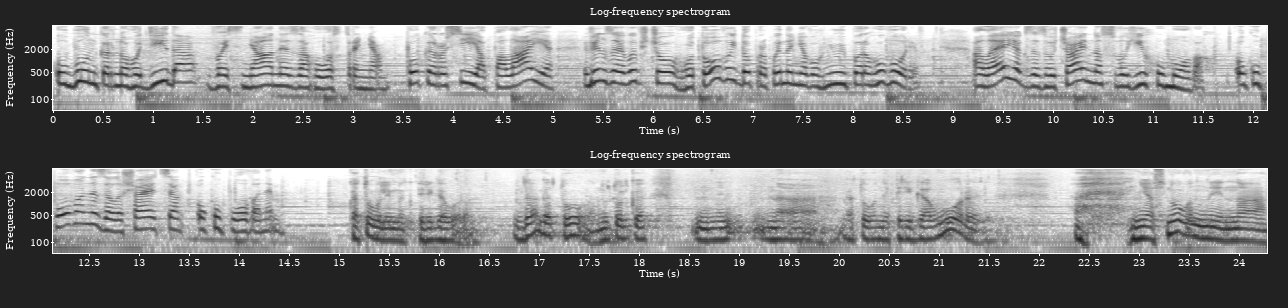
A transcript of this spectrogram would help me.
У бункерного діда весняне загострення. Поки Росія палає, він заявив, що готовий до припинення вогню і переговорів. Але, як зазвичай, на своїх умовах окуповане залишається окупованим. Готовы ли мы к переговорам? Да, готовы. Но только м, на, готовы на переговоры, эх, не основанные на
